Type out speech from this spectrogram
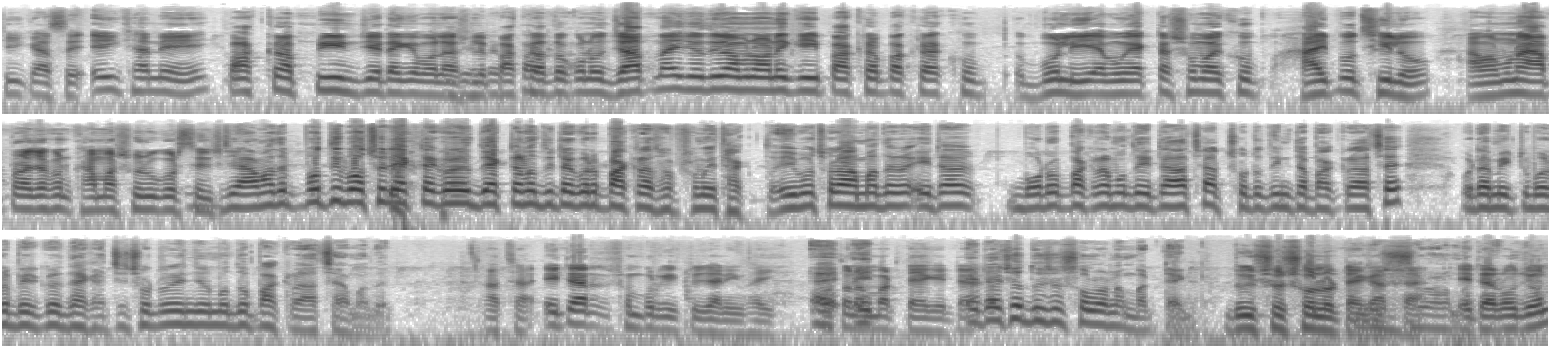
ঠিক আছে এইখানে পাকড়া প্রিন্ট যেটাকে বলে আসলে পাকড়া তো কোনো জাত নাই যদিও আমরা অনেকেই পাকড়া পাকড়া খুব বলি এবং একটা সময় খুব হাইপও ছিল। আমার মনে হয় আপনারা যখন খামার শুরু করছেন যে আমাদের প্রতি বছর একটা করে একটা না দুইটা করে পাকড়া সবসময় থাকতো। এই বছর আমাদের এটা বড় পাকড়ার মধ্যে এটা আছে আর ছোট তিনটা পাকড়া আছে ওটা আমি একটু বড় বের করে দেখাচ্ছি। ছোট রেঞ্জের মধ্যে পাকড়া আছে আমাদের। আচ্ছা এটার সম্পর্কে একটু জানি ভাই কত নাম্বার ট্যাগ এটা? এটা হচ্ছে 216 নাম্বার ট্যাগ 216 ট্যাগ আচ্ছা এটার ওজন?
